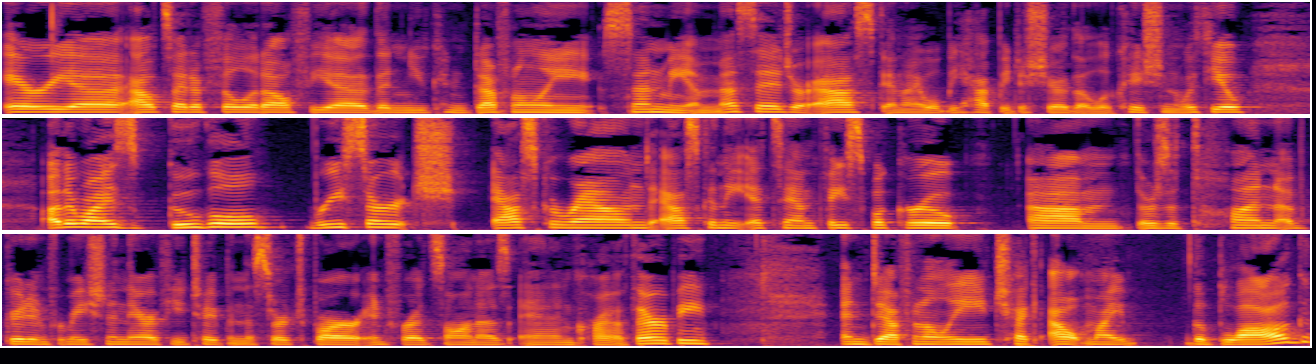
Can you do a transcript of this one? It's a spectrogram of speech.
area outside of Philadelphia, then you can definitely send me a message or ask, and I will be happy to share the location with you. Otherwise, Google, research, ask around, ask in the ITSAN Facebook group. Um, there's a ton of good information in there if you type in the search bar infrared saunas and cryotherapy. And definitely check out my the blog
